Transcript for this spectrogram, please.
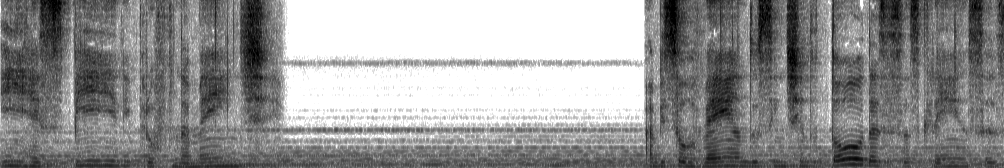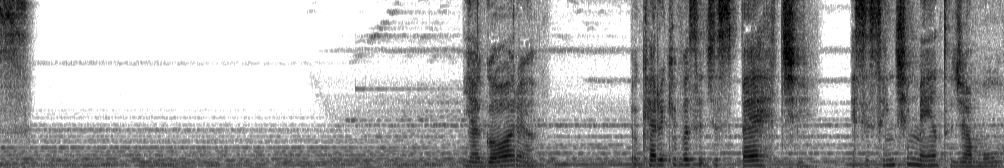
E respire profundamente, absorvendo, sentindo todas essas crenças. E agora, eu quero que você desperte esse sentimento de amor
